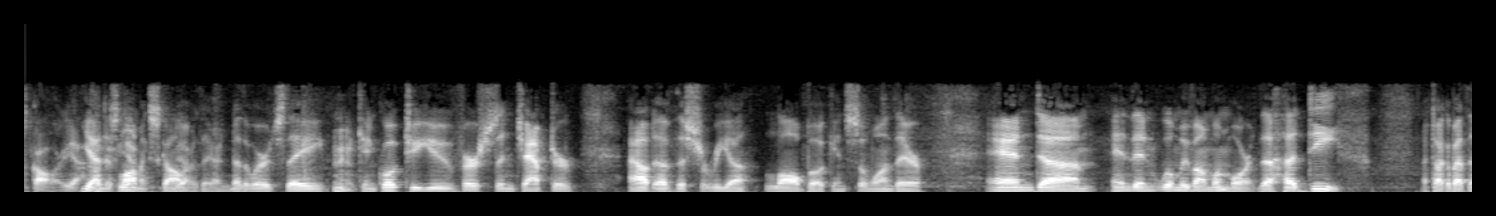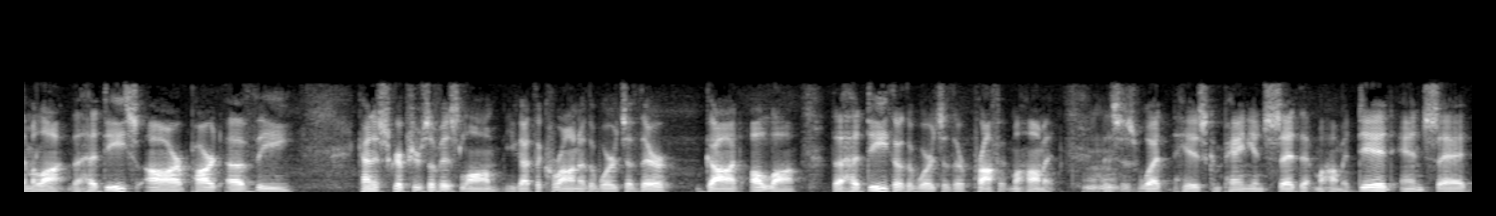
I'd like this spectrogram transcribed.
scholar, yeah. Yeah, an Islamic yeah, scholar yeah. there. In other words, they can quote to you verse and chapter out of the Sharia law book and so on there. And um, and then we'll move on one more. The Hadith. I talk about them a lot. The Hadiths are part of the kind of scriptures of Islam. You got the Quran are the words of their God, Allah. The Hadith are the words of their Prophet Muhammad. This is what his companions said that Muhammad did and said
